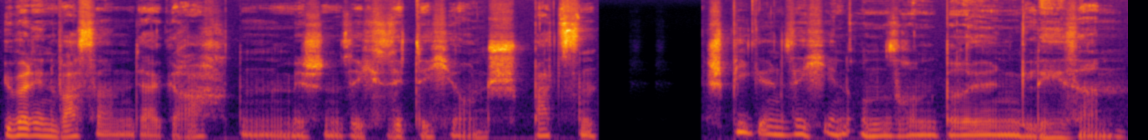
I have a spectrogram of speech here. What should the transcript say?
Über den Wassern der Grachten mischen sich Sittiche und Spatzen, spiegeln sich in unseren Brillengläsern.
